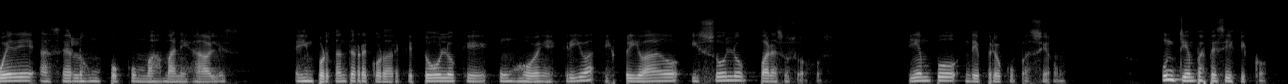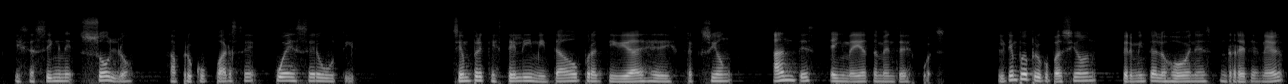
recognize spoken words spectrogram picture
puede hacerlos un poco más manejables. Es importante recordar que todo lo que un joven escriba es privado y solo para sus ojos. Tiempo de preocupación. Un tiempo específico que se asigne solo a preocuparse puede ser útil, siempre que esté limitado por actividades de distracción antes e inmediatamente después. El tiempo de preocupación permite a los jóvenes retener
